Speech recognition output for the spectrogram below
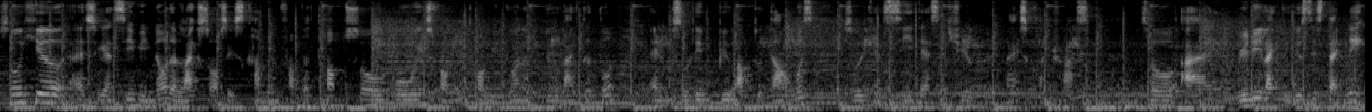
So here, as you can see, we know the light source is coming from the top, so always from the top we're going to do lighter tone and we slowly build up to downwards so you can see there's actually a really nice contrast. So I really like to use this technique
